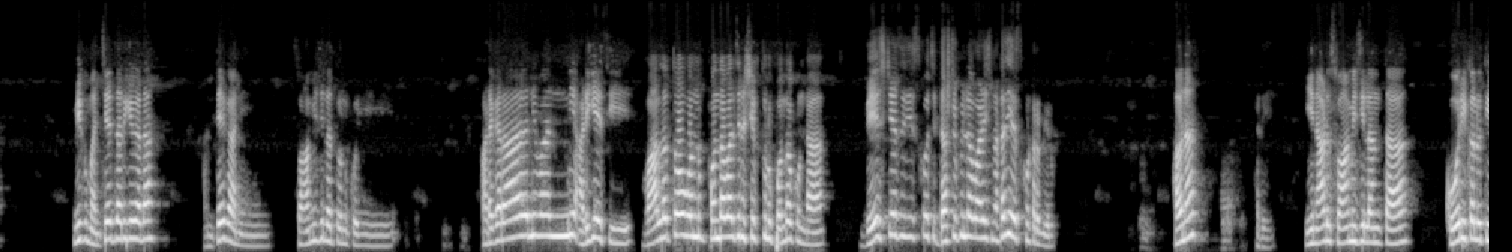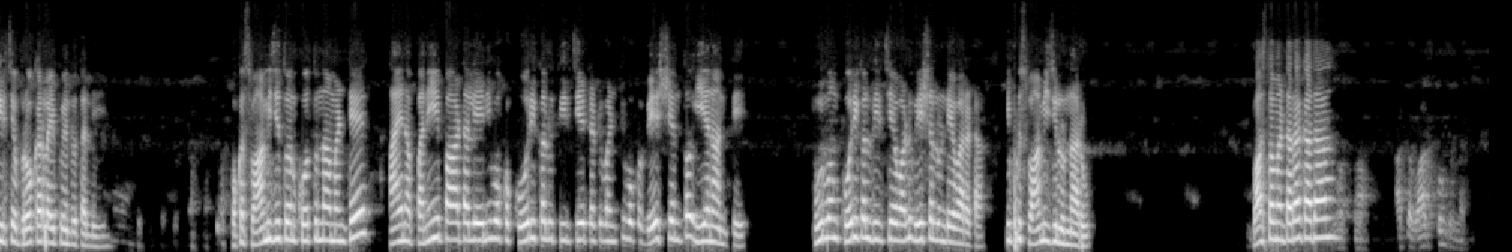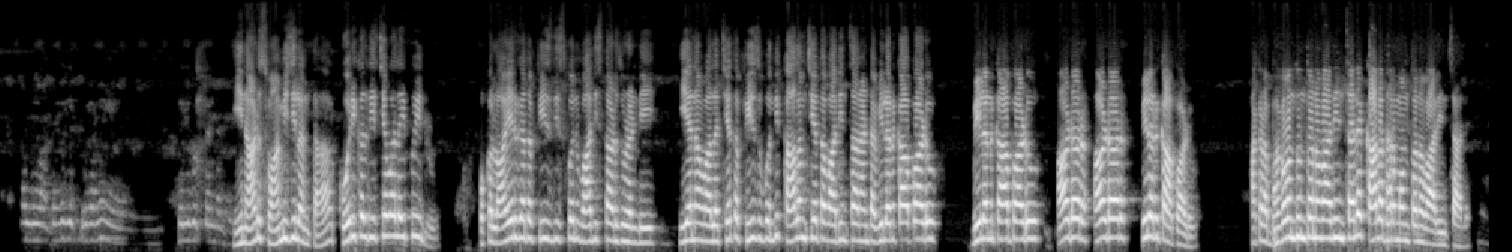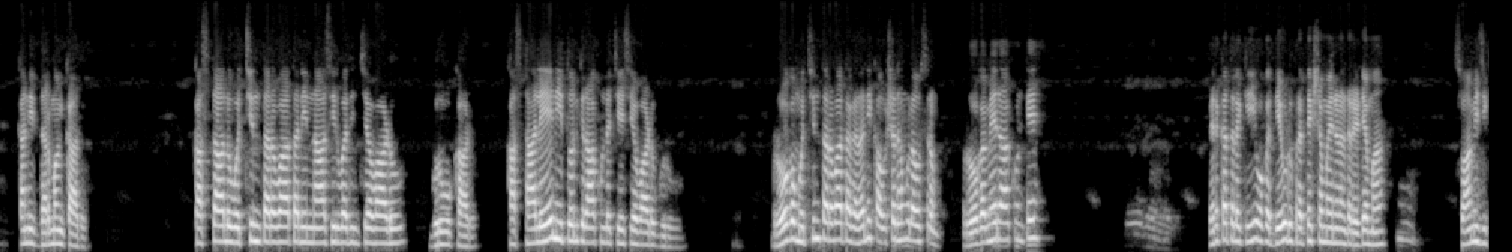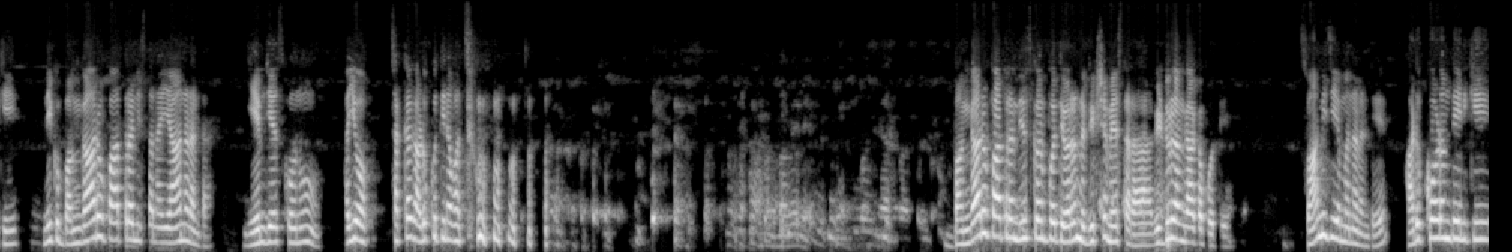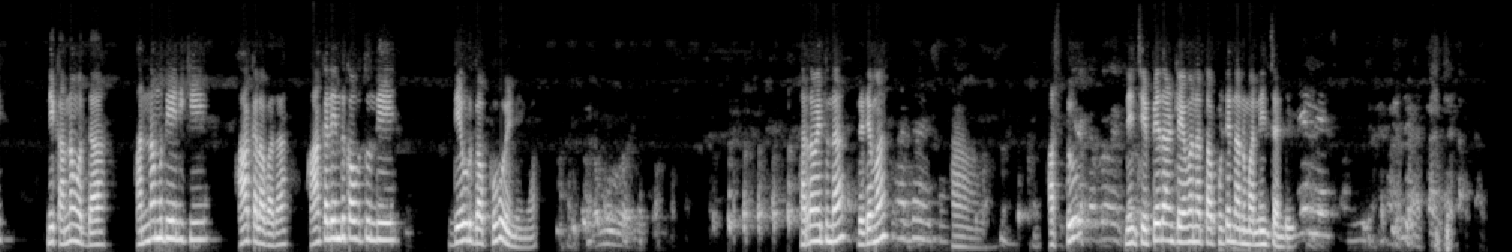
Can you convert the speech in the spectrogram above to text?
మీకు మంచే జరిగే కదా అంతేగాని స్వామీజీలతో పోయి అడగరానివన్నీ అడిగేసి వాళ్ళతో పొందవలసిన శక్తులు పొందకుండా వేస్టేజ్ తీసుకొచ్చి డస్ట్బిన్లో వాడేసినట్టు చేసుకుంటారు మీరు. అవునా? అది ఈనాడు స్వామీజీలంతా కోరికలు తీర్చే బ్రోకర్లు అయిపోయినారు తల్లి. ఒక స్వామీజీతో కోతున్నామంటే ఆయన పని పాట లేని ఒక కోరికలు తీర్చేటటువంటి ఒక వేష్యంతో ఈయన అంతే. పూర్వం కోరికలు తీర్చే వాళ్ళు వేషాలు ఉండేవారట. ఇప్పుడు స్వామీజీలు ఉన్నారు వాస్తవం. అంటారా కదా ఈనాడు స్వామీజీలంతా కోరికలు తీర్చే వాళ్ళు అయిపోయినరు ఒక లాయర్ కదా ఫీజు తీసుకొని వాదిస్తాడు చూడండి. ఈయన వాళ్ళ చేత ఫీజు పొంది కాలం చేత వాదించాలంట. వీళ్ళని కాపాడు. వీళ్ళని కాపాడు. ఆర్డర్ ఆర్డర్ వీళ్ళని కాపాడు. అక్కడ భగవంతునితోనే వాదించాలి కాలధర్మంతోనే వాదించాలి. కానీ ధర్మం కాదు. కష్టాలు వచ్చిన తర్వాత నిన్ను ఆశీర్వదించేవాడు గురువు కాడు. కష్టాలే నీతోనికి రాకుండా చేసేవాడు గురువు. రోగం వచ్చిన తర్వాత కదా నీకు ఔషధములు అవసరం. రోగమే రాకుంటే వెనకతలకి ఒక దేవుడు ప్రత్యక్షమైనడంట రెడ్డమ్మ. స్వామీజీకి నీకు బంగారు పాత్రనిస్తానయ్యా అన్నాడంట. ఏం చేసుకోను? అయ్యో చక్కగా అడుక్కు తినవచ్చు. బంగారు పాత్రను తీసుకొని పోతే ఎవరన్నా భిక్షం వేస్తారా? విడ్డూరం కాకపోతే. స్వామీజీ ఏమన్నాడంటే అడుక్కోవడం దేనికి? నీకు అన్నం వద్దా? అన్నము దేనికి? ఆకలి అవ్వదా? ఆకలి ఎందుకు అవుతుంది? దేవుడు గప్పు పోయింది ఇంకా. అర్థమవుతుందా? రెడ్డమ్మా. అస్తు నేను చెప్పే దాంట్లో ఏమైనా తప్పుంటే నన్ను మన్నించండి.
